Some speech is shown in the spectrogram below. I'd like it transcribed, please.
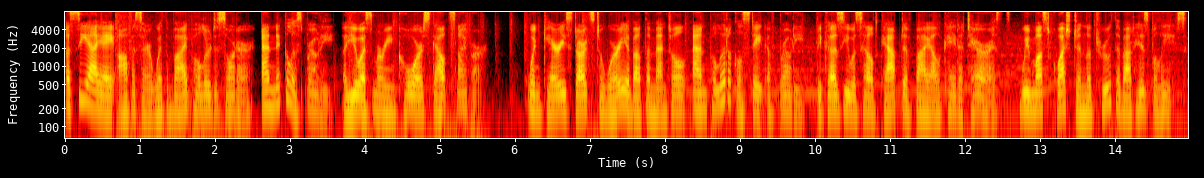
a CIA officer with bipolar disorder, and Nicholas Brody, a U.S. Marine Corps scout sniper. When Carrie starts to worry about the mental and political state of Brody because he was held captive by Al Qaeda terrorists, we must question the truth about his beliefs.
